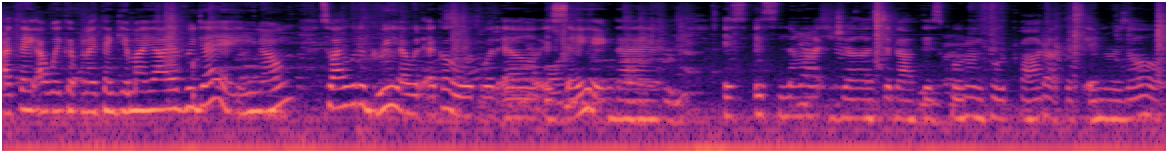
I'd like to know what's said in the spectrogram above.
I think I wake up and I thank Yemaya every day, you know? So I would agree, I would echo with what Elle is saying that it's it's not just about this quote unquote product, this end result.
